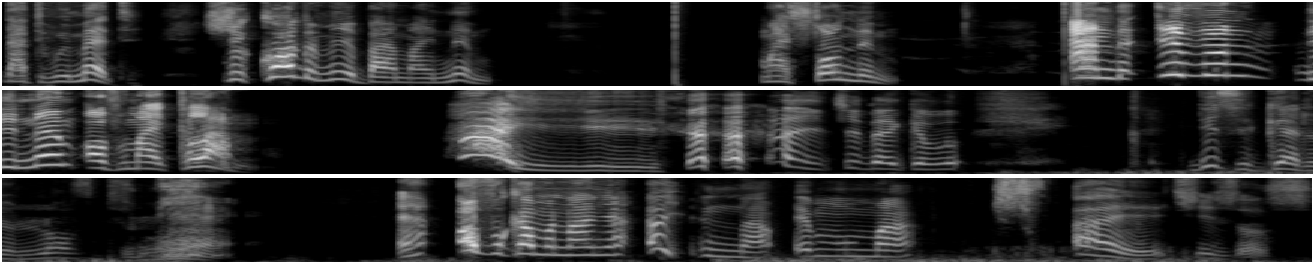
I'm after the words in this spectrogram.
that we met, she called me by my name, my son name, and even the name of my clan. Hi! This girl loved me. Eh? Ọfụka m n'anya. Ai, nna mma. Ai, Jesus.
